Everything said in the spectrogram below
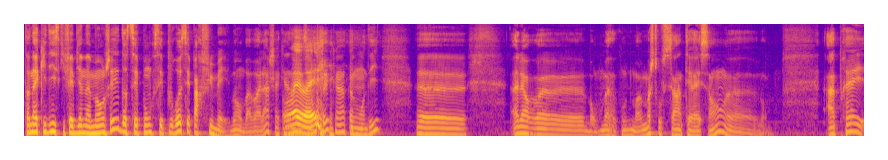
t'en as qui disent qu'il fait bien à manger, d'autres c'est bon, c'est pour eux c'est parfumé. Bon bah voilà, chacun a son truc, hein, comme on dit. Euh, alors euh, bon, bah, moi, je trouve ça intéressant. Euh, bon. Après,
